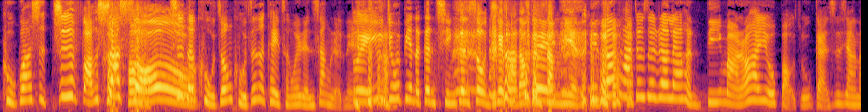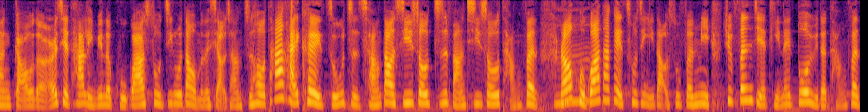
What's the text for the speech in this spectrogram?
苦瓜是。脂肪杀手，吃得苦中苦，真的可以成为人上人呢。对，因为你就会变得更轻、更瘦，你就可以爬到更上面。你知道它就是热量很低嘛，然后它又有饱足感，是相当高的。而且它里面的苦瓜素进入到我们的小肠之后，它还可以阻止肠道吸收脂肪、吸收糖分。然后苦瓜它可以促进胰岛素分泌，去分解体内多余的糖分，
